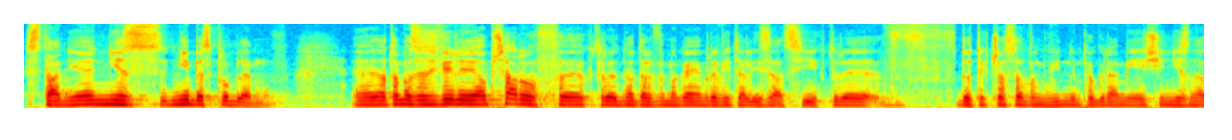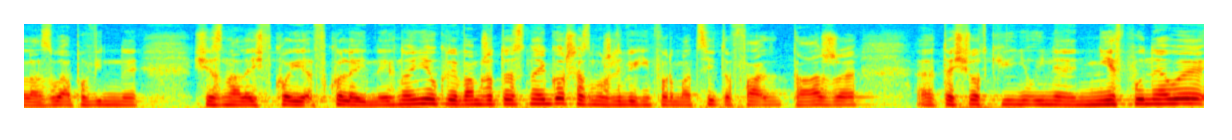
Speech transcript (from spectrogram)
stanie, nie, z, nie bez problemów. E, Natomiast jest wiele obszarów, e, które nadal wymagają rewitalizacji, które w dotychczasowym gminnym programie się nie znalazły, a powinny się znaleźć w, kolejnych. No i nie ukrywam, że to jest najgorsza z możliwych informacji, to ta, że e, te środki unijne nie wpłynęły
